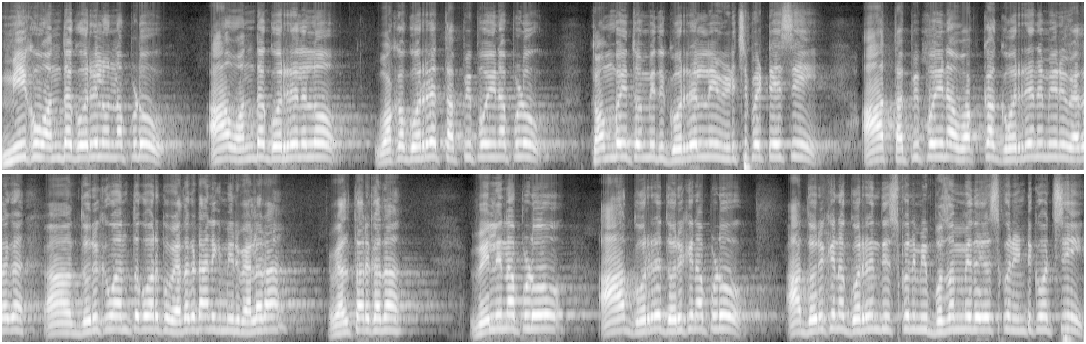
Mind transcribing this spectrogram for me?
మీకు వంద గొర్రెలు ఉన్నప్పుడు ఆ వంద గొర్రెలలో ఒక గొర్రె తప్పిపోయినప్పుడు తొంభై తొమ్మిది గొర్రెల్ని విడిచిపెట్టేసి ఆ తప్పిపోయిన ఒక్క గొర్రెను మీరు వెదగ దొరికినంత వరకు వెదగడానికి మీరు వెళ్ళరా? వెళ్తారు కదా? వెళ్ళినప్పుడు ఆ గొర్రె దొరికినప్పుడు ఆ దొరికిన గొర్రెను తీసుకొని మీ భుజం మీద వేసుకుని ఇంటికి వచ్చి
